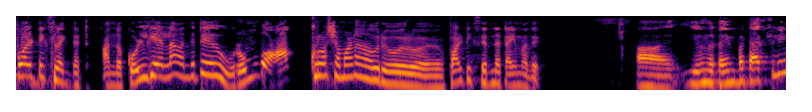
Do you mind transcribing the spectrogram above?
பாலிடிக்ஸ் லைக் தட் அந்த கொள்கையெல்லாம் வந்துட்டு ரொம்ப ஆக்ரோஷமான ஒரு ஒரு பாலிடிக்ஸ் இருந்த டைம் அது. இருந்த டைம் பட் ஆக்சுவலி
